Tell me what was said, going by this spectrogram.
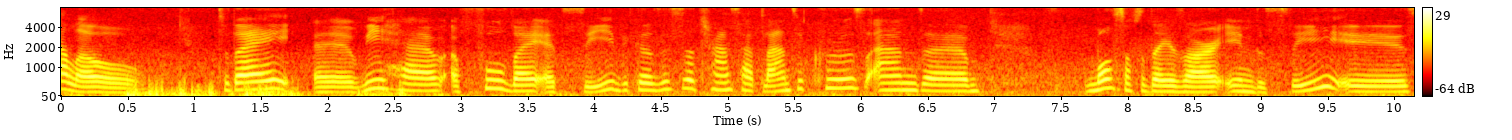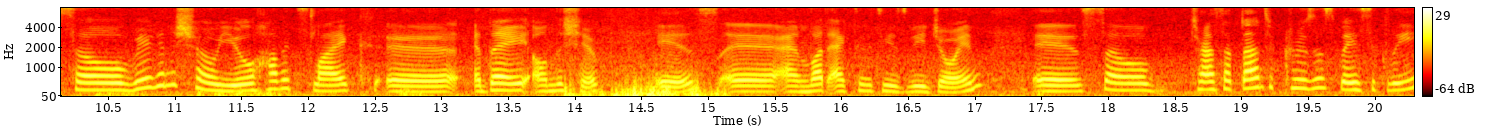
Hello. Today uh, we have a full day at sea because this is a transatlantic cruise and um most of the days are in the sea. Uh, so we're going to show you how it's like uh, a day on the ship is uh, and what activities we join. Uh, so transatlantic cruises basically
